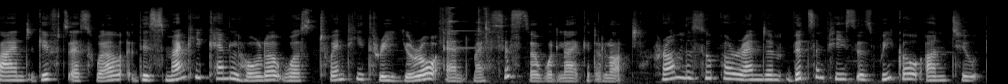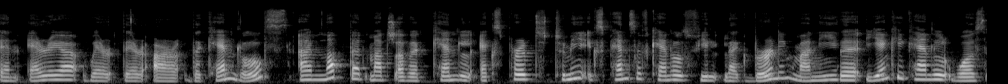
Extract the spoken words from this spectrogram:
find gifts as well. This monkey candle holder was 23 euro and my sister would like it a lot. From the super random bits and pieces we go on to an area where there are the candles. I'm not that much of a candle expert. To me expensive candles feel like burning money. The Yankee candle was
